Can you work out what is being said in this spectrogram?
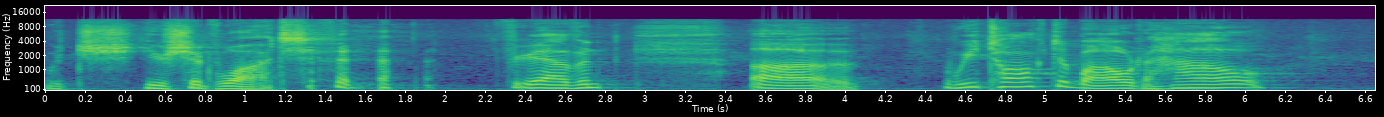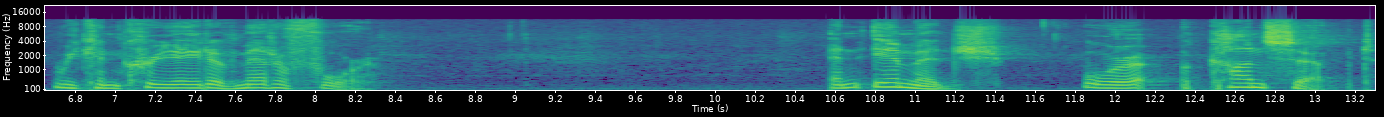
which you should watch if you haven't, uh, we talked about how we can create a metaphor, an image, or a concept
